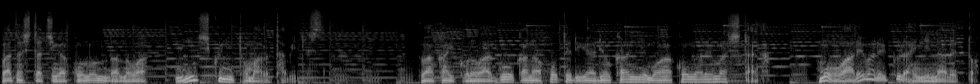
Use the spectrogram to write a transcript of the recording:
私たちが好んだのは民宿に泊まる旅です。若い頃は豪華なホテルや旅館にも憧れましたがもう我々くらいになると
